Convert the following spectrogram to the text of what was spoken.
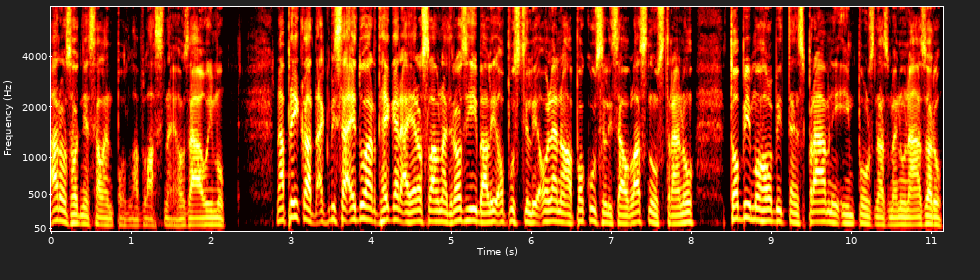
a rozhodne sa len podľa vlastného záujmu. Napríklad, ak by sa Eduard Heger a Jaroslav Naď rozhýbali, opustili Oľano a pokúsili sa o vlastnú stranu, to by mohol byť ten správny impuls na zmenu názoru.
